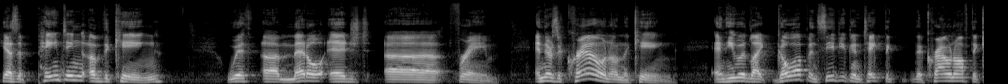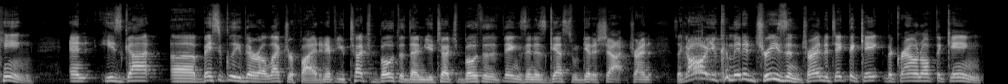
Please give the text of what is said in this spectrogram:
He has a painting of the king with a metal edged uh, frame, and there's a crown on the king. And he would like go up and see if you can take the, the crown off the king. And he's got uh, basically they're electrified, and if you touch both of them, you touch both of the things, and his guests would get a shot. Trying to, it's like, oh, you committed treason, trying to take the king, the crown off the king.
